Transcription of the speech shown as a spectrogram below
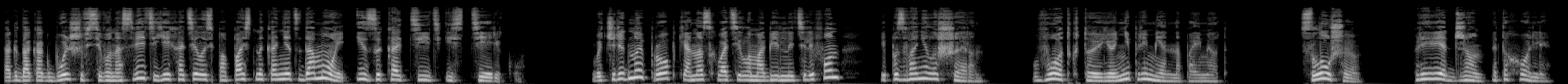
тогда как больше всего на свете ей хотелось попасть наконец домой и закатить истерику. В очередной пробке она схватила мобильный телефон и позвонила Шерон. Вот кто ее непременно поймет. «Слушаю». «Привет, Джон, это Холли.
